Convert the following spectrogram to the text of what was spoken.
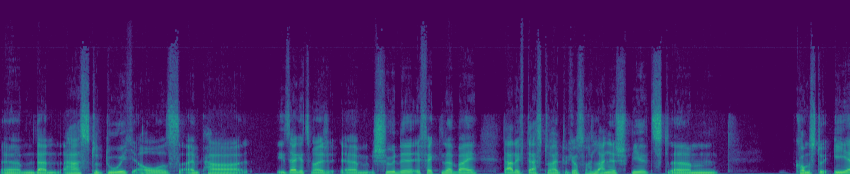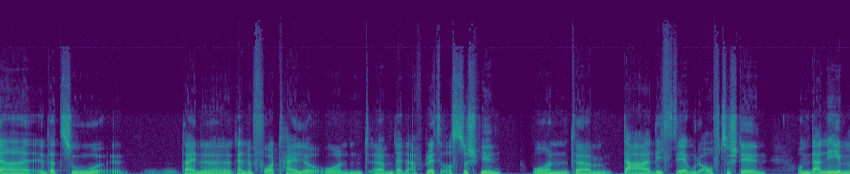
Ähm, dann hast du durchaus ein paar, ich sage jetzt mal, ähm, schöne Effekte dabei. Dadurch, dass du halt durchaus noch lange spielst, ähm, kommst du eher dazu, äh, deine, deine Vorteile und ähm, deine Upgrades auszuspielen und ähm, da dich sehr gut aufzustellen, um dann eben,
